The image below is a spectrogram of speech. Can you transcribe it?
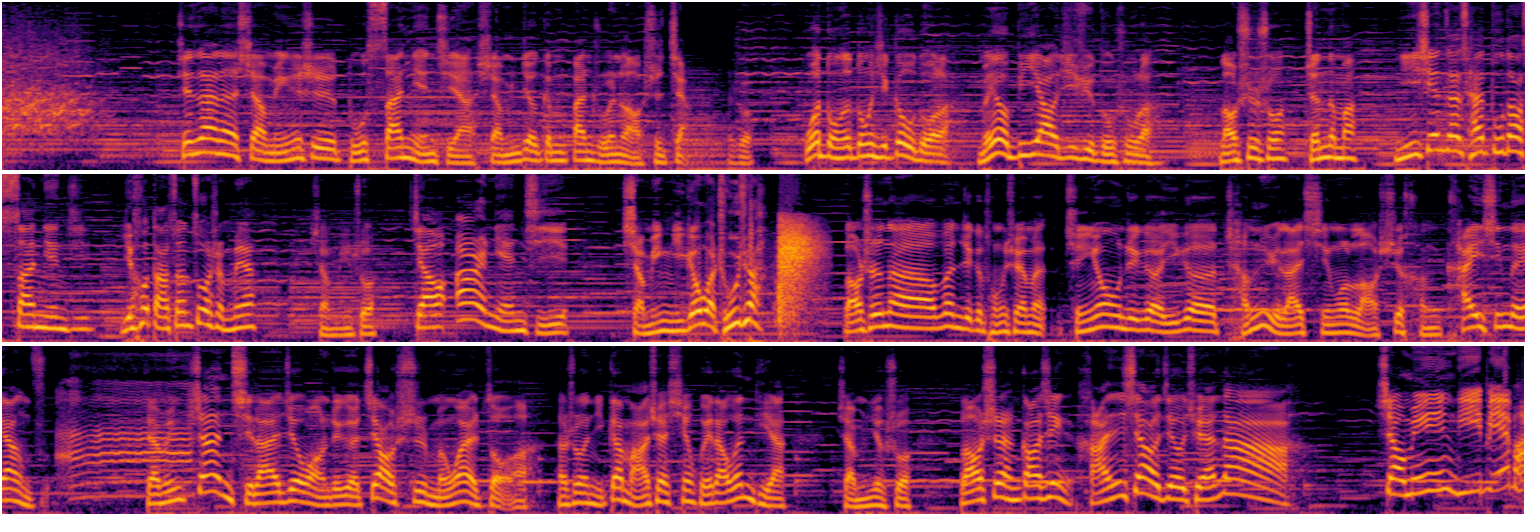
现在呢，小明是读三年级啊。小明就跟班主任老师讲，他说我懂的东西够多了，没有必要继续读书了。老师说真的吗？你现在才读到三年级，以后打算做什么呀？小明说：“教二年级。”小明，你给我出去！老师呢？问这个同学们，请用这个一个成语来形容老师很开心的样子。小明站起来就往这个教室门外走啊。他说：“你干嘛去？先回答问题啊。”小明就说：“老师很高兴，含笑九泉呐。”小明，你别跑！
